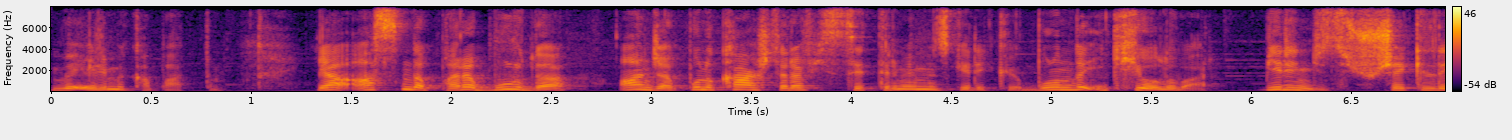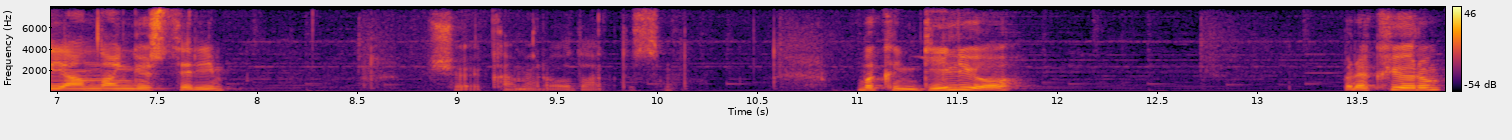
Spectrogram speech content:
ve elimi kapattım. Ya aslında para burada ancak bunu karşı taraf hissettirmemiz gerekiyor. Bunun da iki yolu var. Birincisi şu şekilde yandan göstereyim. Şöyle kamera odaklısın. Bakın geliyor. Bırakıyorum.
